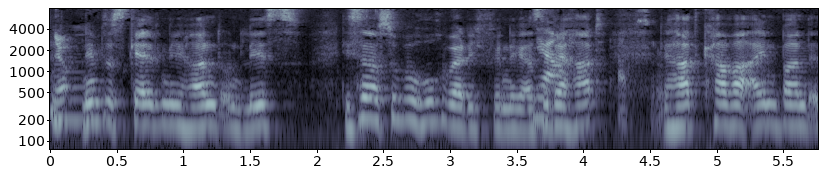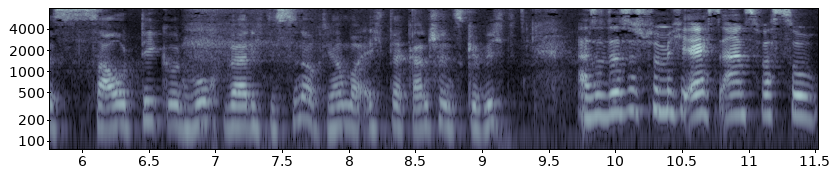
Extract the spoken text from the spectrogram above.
Ja. Nehmt das Geld in die Hand und lest. Die sind auch super hochwertig, finde ich. Also Ja, der, Hard, absolut. der Hardcover-Einband ist sau dick und hochwertig. Die sind auch, die haben auch echt da ganz schön ins Gewicht. Also das ist für mich echt eins, was so,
